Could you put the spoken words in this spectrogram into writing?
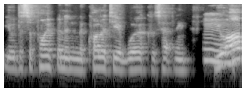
your disappointment in the quality of work was happening. You Mm, are,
